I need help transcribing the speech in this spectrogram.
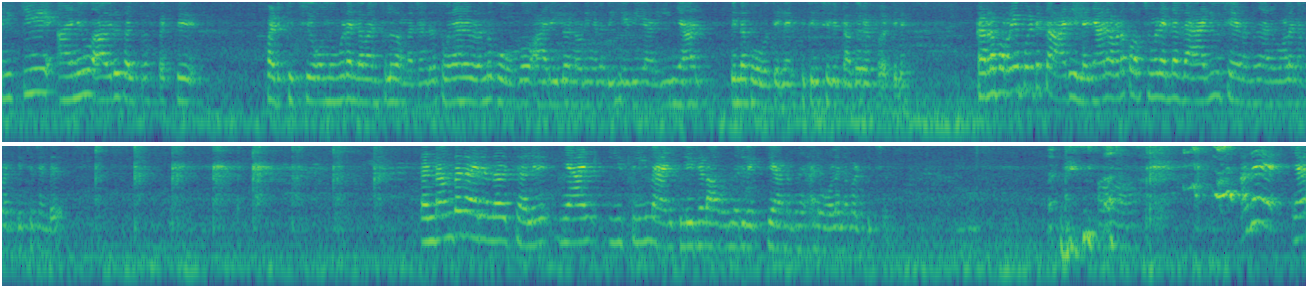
എനിക്ക് അനു ആ ഒരു സെൽഫ് റെസ്പെക്ട് പഠിപ്പിച്ച് ഒന്നും കൂടെ എന്റെ മനസ്സിൽ തന്നിട്ടുണ്ട്. സോ ഞാൻ ഇവിടെ നിന്ന് പോകുമ്പോൾ ആരെങ്കിലും എന്നോട് ഇങ്ങനെ ബിഹേവ് ചെയ്യുകയാണെങ്കിൽ ഞാൻ പിന്നെ പോകത്തില്ല. എനിക്ക് തിരിച്ച് കിട്ടാത്ത ഒരു എഫേർട്ടിൽ കാരണം പുറകെ പോയിട്ട് കാര്യമില്ല. ഞാൻ അവിടെ കുറച്ചും കൂടെ എന്നെ വാല്യൂ ചെയ്യണമെന്ന് അനുമോൾ എന്നെ പഠിപ്പിച്ചിട്ടുണ്ട്. രണ്ടാമത്തെ കാര്യം എന്താ വെച്ചാൽ ഞാൻ ഈസിലി മാനിപ്പുലേറ്റഡ് ആവുന്ന ഒരു വ്യക്തിയാണെന്ന് അനുമോൾ എന്നെ പഠിപ്പിച്ചു. അതെ ഞാൻ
